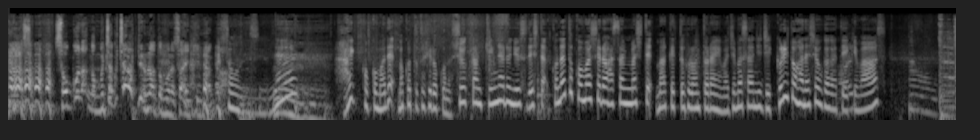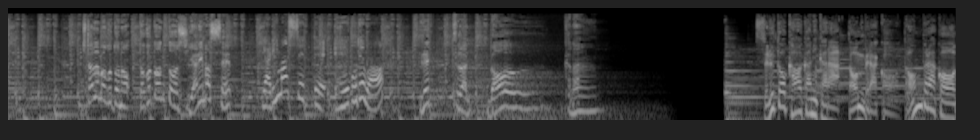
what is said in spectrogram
だね。そこなんかむちゃくちゃなってるなと思うね、最近なんか。そうですよね。はい、ここまで誠とひろ子の週刊気になるニュースでした。この後コマーシャルを挟みまして、マーケットフロントライン和島さんにじっくりとお話を伺っていきます。はい、北野誠のとことん投資やりまっせ。やりまっせって英語では？レッツはゴーかな。すると川上からどんぶらこどんぶらこ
